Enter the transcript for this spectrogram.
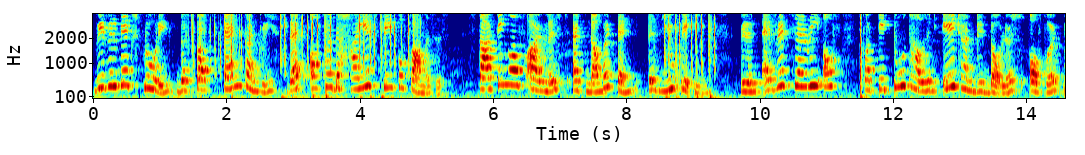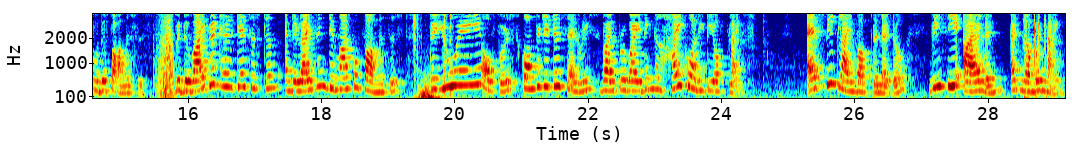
we will be exploring the top 10 countries that offer the highest pay for pharmacists. Starting off our list at number 10 is UAE with an average salary of $42,800 offered to the pharmacists. With a vibrant healthcare system and a rising demand for pharmacists, the UAE offers competitive salaries while providing a high quality of life. As we climb up the ladder, we see Ireland at number 9,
